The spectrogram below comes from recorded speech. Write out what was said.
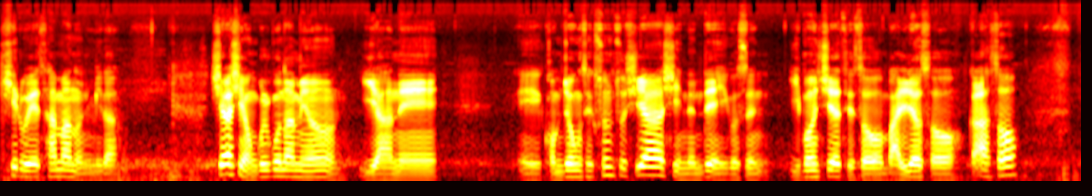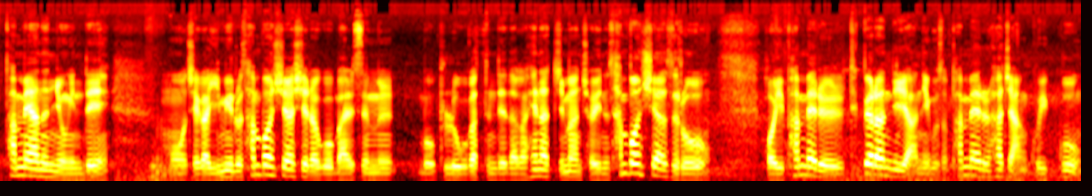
키로에 4만 원입니다. 씨앗이 연글고 나면 이 안에 이 검정색 순수 씨앗이 있는데 이것은 이번 씨앗에서 말려서 까서 판매하는 용인데 뭐 제가 임의로 3번 씨앗이라고 말씀을 뭐 블로그 같은 데다가 해놨지만 저희는 3번 씨앗으로 거의 판매를 특별한 일이 아니고서 판매를 하지 않고 있고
